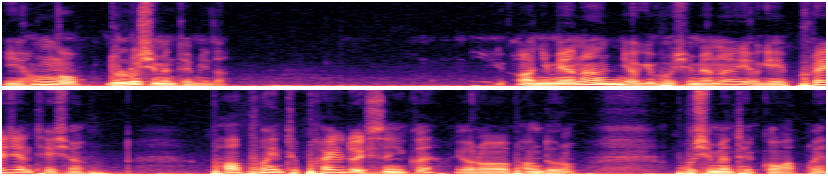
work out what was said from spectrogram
이 항목 누르시면 됩니다. 아니면은 여기 보시면은 여기 프레젠테이션 파워포인트 파일도 있으니까요. 여러 방도로 보시면 될 것 같고요.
